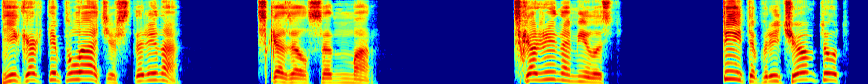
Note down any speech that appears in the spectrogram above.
И как ты плачешь, старина?» — сказал Санмар. «Скажи на милость, ты-то при чем тут?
